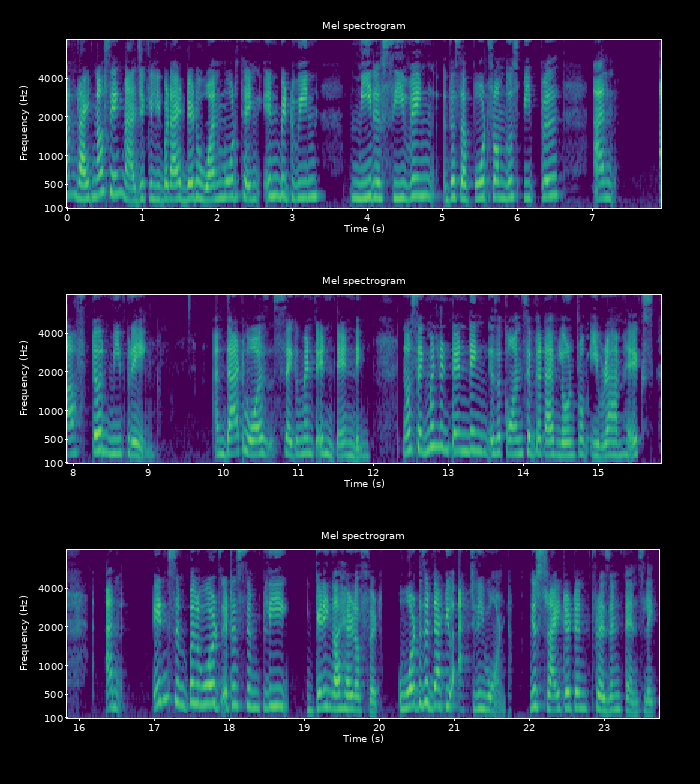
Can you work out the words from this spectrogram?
am right now saying magically but i did one more thing in between me receiving the support from those people and after me praying. And that was segment intending. Now segment intending is a concept that i've learned from abraham hicks. And in simple words, it is simply getting ahead of it. What is it that you actually want? Just write it in present tense. Like,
